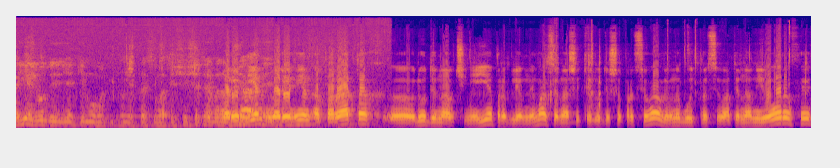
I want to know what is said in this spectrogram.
а є люди, які можуть на них працювати. Ще, ще треба На рентген, на рентген апаратах е, люди навчені є, проблем нема. Це наші ті люди, що працювали, вони будуть працювати на неографи.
